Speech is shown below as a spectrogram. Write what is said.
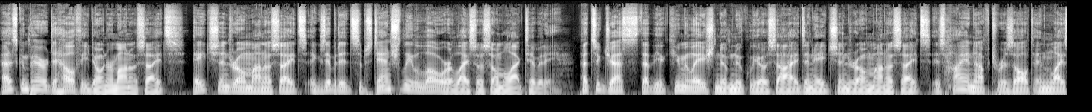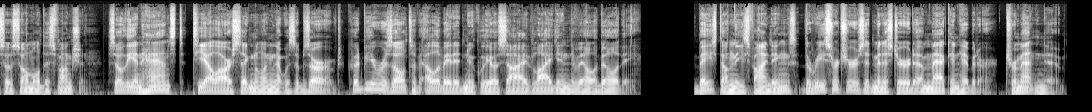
As compared to healthy donor monocytes, H syndrome monocytes exhibited substantially lower lysosomal activity. That suggests that the accumulation of nucleosides in H syndrome monocytes is high enough to result in lysosomal dysfunction. So, the enhanced TLR signaling that was observed could be a result of elevated nucleoside ligand availability. Based on these findings, the researchers administered a MEK inhibitor, trametinib,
